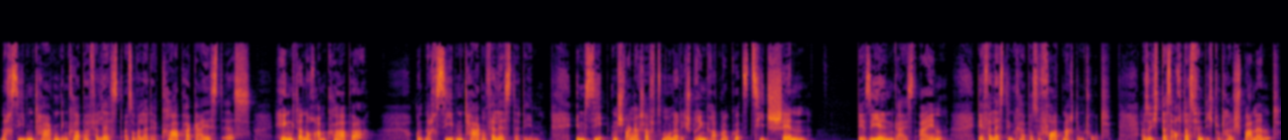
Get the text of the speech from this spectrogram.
nach sieben Tagen den Körper verlässt. Also, weil er der Körpergeist ist, hängt er noch am Körper und nach sieben Tagen verlässt er den. Im siebten Schwangerschaftsmonat, ich spring gerade mal kurz, zieht Shen, der Seelengeist, ein. Der verlässt den Körper sofort nach dem Tod. Also ich, das, auch das finde ich total spannend.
